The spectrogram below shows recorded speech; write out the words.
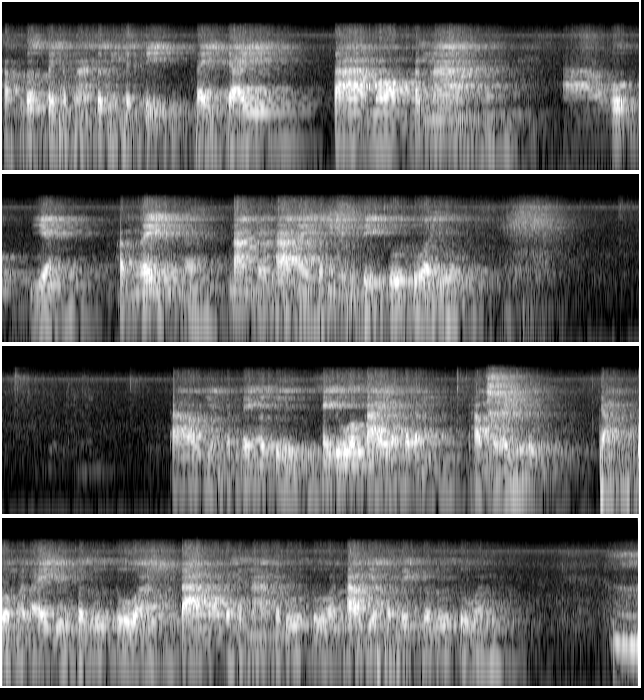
ขับรถไปทำงานก็มีสติใส่ใจตามองข้างหน้าเท้าเหยียบคันเร่งนั่งในท่าไหนก็ให้มีสติรู้ตัวอยู่้ เท้าเหยียบคันเร่งก็คือให้รู้ว่ากายเรากำลังทำอะไรอยู่จับพวงมาลัยอยู่ก็รู้ตัว ตามองไปข้างหน้าก็รู้ตัว เท้าเหยียบคันเร่งก็รู้ตัวอ่า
